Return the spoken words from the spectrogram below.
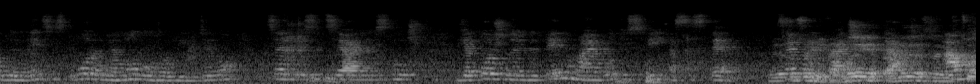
одиниць, і створення нового відділу в центрі соціальних служб. Для кожної дитини має бути свій асистент. Я Це зрозумів. А ми, а так. А ми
